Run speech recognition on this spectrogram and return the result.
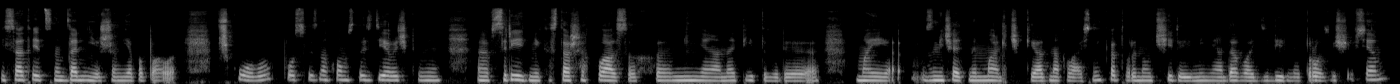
И, соответственно, в дальнейшем я попала в школу после знакомства с девочками. Э, в средних и старших классах э, меня напитывали мои замечательные мальчики-одноклассники, которые научили меня давать дебильные прозвища всем.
